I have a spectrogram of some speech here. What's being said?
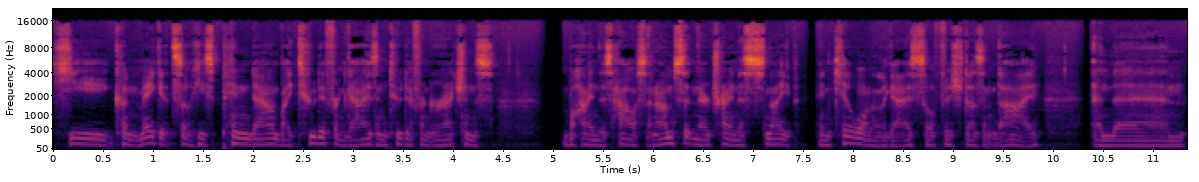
he couldn't make it. So he's pinned down by two different guys in two different directions behind this house. And I'm sitting there trying to snipe and kill one of the guys so Fish doesn't die. And then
